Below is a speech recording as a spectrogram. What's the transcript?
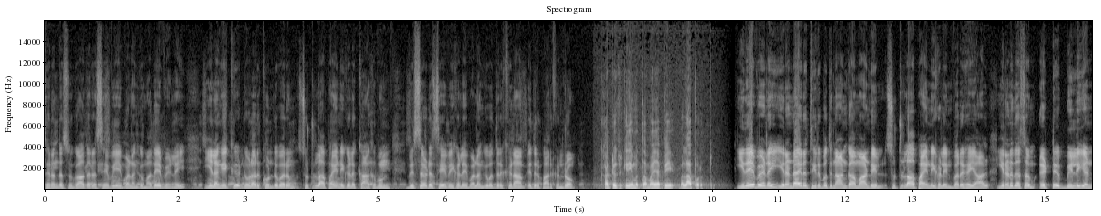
சிறந்த சுகாதார சேவையை வழங்கும் அதேவேளை இலங்கைக்கு டொலர் கொண்டு வரும் சுற்றுலா பயணிகளுக்காகவும் விசேட சேவைகளை வழங்குவதற்கு நாம் எதிர்பார்க்கின்றோம். කටයුතු කිරීම තමයි අපේ බලාපොරොත්තු. இதேவேளை இரண்டாயிரத்தி இருபத்தி நான்காம் ஆண்டில் சுற்றுலா பயணிகளின் வருகையால் இரண்டு தசம் எட்டு பில்லியன்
